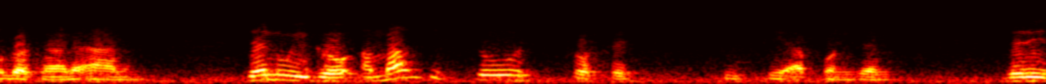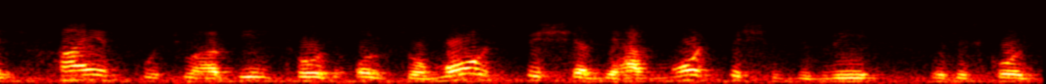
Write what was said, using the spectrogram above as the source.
Allah Ta'ala Alam. Then we go among those prophets, peace be upon them, there is five which we have been told also more special, they have more special degree, which is called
